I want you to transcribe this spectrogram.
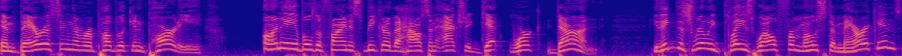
embarrassing the Republican Party, unable to find a Speaker of the House and actually get work done? You think this really plays well for most Americans?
